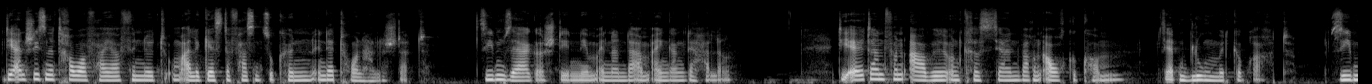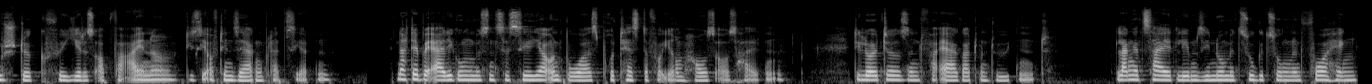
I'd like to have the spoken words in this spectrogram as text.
Die anschließende Trauerfeier findet, um alle Gäste fassen zu können, in der Turnhalle statt. Sieben Särge stehen nebeneinander am Eingang der Halle. Die Eltern von Abel und Christian waren auch gekommen. Sie hatten Blumen mitgebracht. Sieben Stück für jedes Opfer eine, die sie auf den Särgen platzierten. Nach der Beerdigung müssen Cecilia und Boas Proteste vor ihrem Haus aushalten. Die Leute sind verärgert und wütend. Lange Zeit leben sie nur mit zugezogenen Vorhängen,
